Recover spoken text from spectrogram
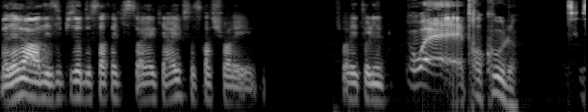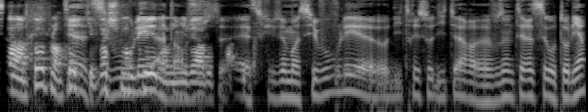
Bah, D'ailleurs, un des épisodes de Star Trek Historia qui arrive, ça sera sur les sur les Toliens. Ouais, trop cool. C'est un peuple en fait qui est si vachement voulez, dans l'univers. Excusez-moi, si vous voulez, euh, auditrice, auditeur, euh, vous intéresser aux Toliens,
